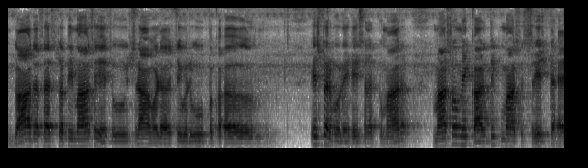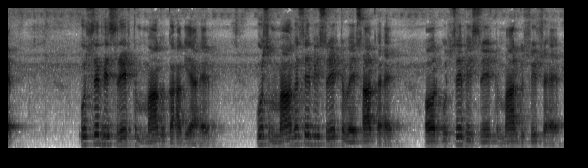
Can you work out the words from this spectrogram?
द्वादशस्वपि मासेषु श्रावण शिवरूपक ईश्वर बोले, हे सनत कुमार, मासों में कार्तिक मास श्रेष्ठ है। उससे भी श्रेष्ठ माघ कहा गया है। उस माघ से भी श्रेष्ठ वैशाख है और उससे भी श्रेष्ठ मार्ग शीर्ष है।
